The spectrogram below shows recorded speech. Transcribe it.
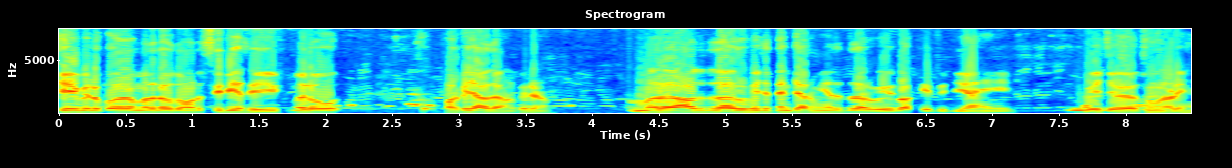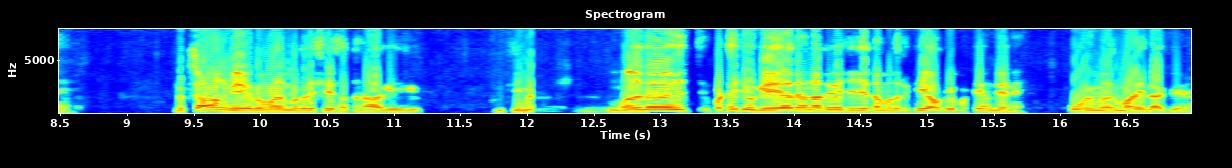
6 ਬਿਲਕੁਲ ਮਤਲਬ ਉਦੋਂ ਸੀਰੀਅਸ ਸੀ। ਮਤਲਬ ਫ਼ਰਕ ਜ਼ਿਆਦਾ ਹੁਣ ਪਹਿਲਾਂ ਨਾਲੋਂ। ਮਤਲਬ ਆਹ ਦਾ ਵਿੱਚ ਤਿੰਨ ਚਾਰ ਮਹੀਨੇ ਦਾ ਵੀ ਬਾਕੀ ਦੂਜੀਆਂ ਸੀ ਵਿੱਚ ਸੂਣ ਵਾਲੇ ਸੀ ਨੁਕਸਾਨ ਹੁਣ ਵੇਖ ਲਓ, ਮਤਲਬ 6 7 ਨਾਲ ਆ ਗਏ ਕਿਵੇਂ? ਮਤਲਬ ਪੱਠੇ ਚੋ ਆ ਤੇ ਉਹਨਾਂ ਦੇ ਵਿੱਚ ਜਿੱਦਾਂ ਮਤਲਬ ਕਿ ਆਉਟੇ ਪੱਠੇ ਹੁੰਦੇ ਨੇ, ਉਹੀ ਮਤਲਬ ਮਾੜੇ ਲੱਗ ਗਏ ਨੇ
